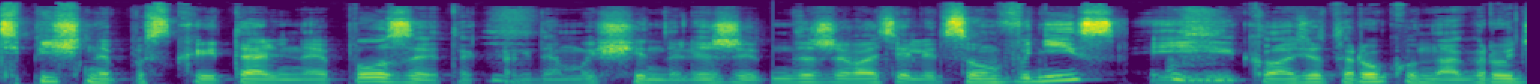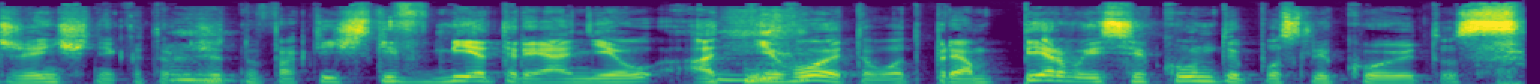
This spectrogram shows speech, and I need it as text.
типичная пускоитальная поза, это когда мужчина лежит на животе лицом вниз и кладет руку на грудь женщине, которая лежит ну, практически в метре а не от него, это вот прям первые секунды после коитус.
